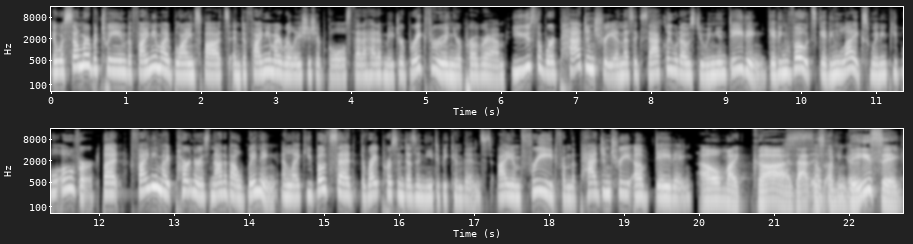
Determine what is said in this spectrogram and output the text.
It was somewhere between the finding my blind spots and defining my relationship goals that I had a major breakthrough in your program. You used the word pageantry, and that's exactly what I was doing in dating getting votes, getting likes, winning people over. But finding my partner is not about winning. And like you both said, the right person doesn't need to be convinced. I am freed from the pageantry of dating. Oh my God, that So is fucking good. amazing.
